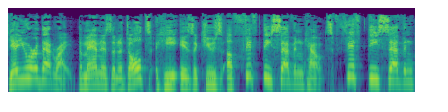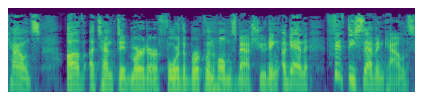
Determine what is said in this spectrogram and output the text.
Yeah, you heard that right. The man is an adult. He is accused of 57 counts, 57 counts of attempted murder for the Brooklyn Homes mass shooting. Again, 57 counts,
